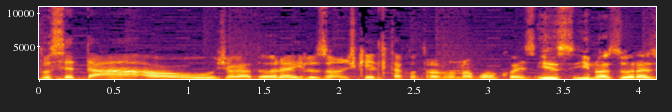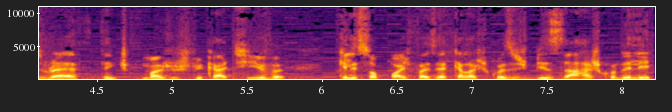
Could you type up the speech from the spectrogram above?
Você dá ao jogador a ilusão de que ele tá controlando alguma coisa. Isso, e no Azora's Wrath tem tipo uma justificativa que ele só pode fazer aquelas coisas bizarras quando ele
